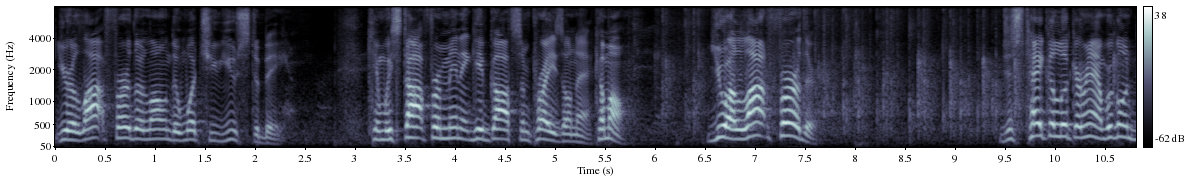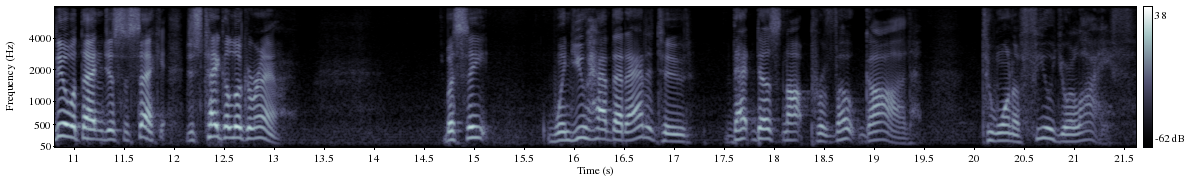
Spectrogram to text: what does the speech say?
you're a lot further along than what you used to be. Can we stop for a minute and give God some praise on that? Come on. You're a lot further. Just take a look around. We're going to deal with that in just a second. Just take a look around. But see, when you have that attitude, that does not provoke God to want to feel your life.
